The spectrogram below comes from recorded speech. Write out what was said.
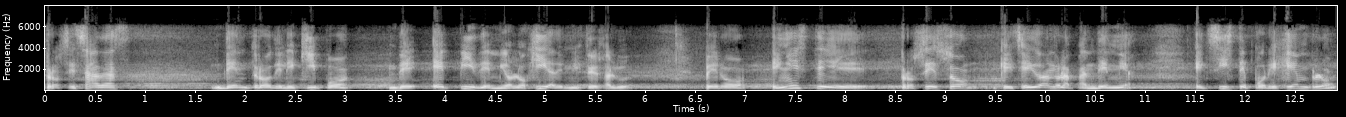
procesadas dentro del equipo de epidemiología del Ministerio de Salud. Pero en este proceso que se ha ido dando la pandemia, existe, por ejemplo,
